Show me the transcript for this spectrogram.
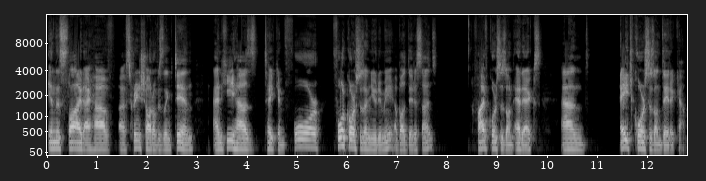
in this slide, I have a screenshot of his LinkedIn, and he has taken four four courses on Udemy about data science, five courses on edX, and eight courses on DataCamp.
